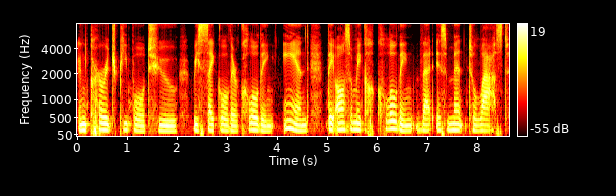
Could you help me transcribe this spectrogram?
encourage people to recycle their clothing and they also make clothing that is meant to last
